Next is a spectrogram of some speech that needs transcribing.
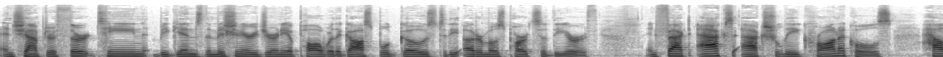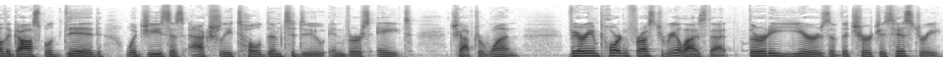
And chapter 13 begins the missionary journey of Paul, where the gospel goes to the uttermost parts of the earth. In fact, Acts actually chronicles how the gospel did what Jesus actually told them to do in verse 8, chapter 1. Very important for us to realize that 30 years of the church's history,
